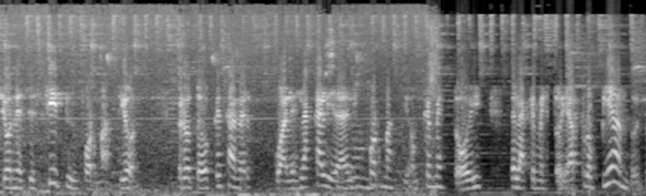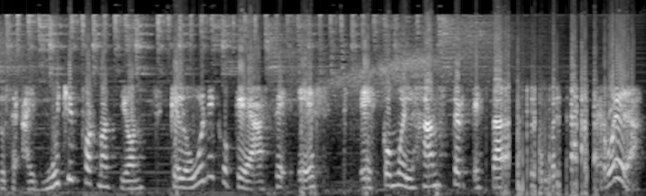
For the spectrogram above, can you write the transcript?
yo necesito información, pero tengo que saber cuál es la calidad de la información que me estoy, de la que me estoy apropiando. Entonces hay mucha información que lo único que hace es, es como el hámster que está vuelta a la rueda.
